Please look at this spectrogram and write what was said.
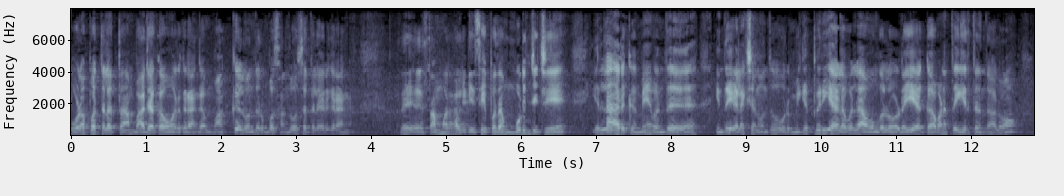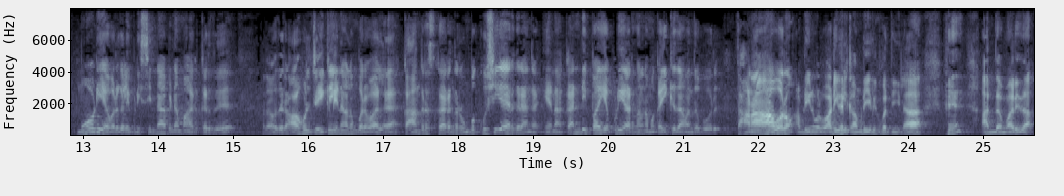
குழப்பத்தில் தான் பாஜகவும் இருக்கிறாங்க. மக்கள் வந்து ரொம்ப சந்தோஷத்தில் இருக்கிறாங்க. இது சம்மர் ஹாலிடேஸே இப்போ தான் முடிஞ்சிச்சு. எல்லாருக்குமே வந்து இந்த எலெக்ஷன் வந்து ஒரு மிகப்பெரிய அளவில் அவங்களுடைய கவனத்தை ஈர்த்திருந்தாலும் மோடி அவர்கள் இப்படி சின்னாபின்னமாக இருக்கிறது அதாவது ராகுல் ஜெயிக்கலினாலும் பரவாயில்ல காங்கிரஸ்காரங்க ரொம்ப குஷியாக இருக்கிறாங்க. ஏன்னா கண்டிப்பாக எப்படியா இருந்தாலும் நம்ம கைக்கு தான் வந்த போர். தானாக வரும் அப்படின்னு ஒரு வடிவேல் காமெடி இருக்குது பார்த்தீங்களா அந்த மாதிரி தான்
